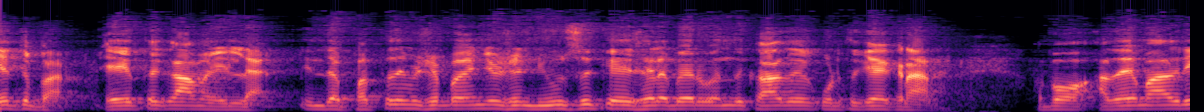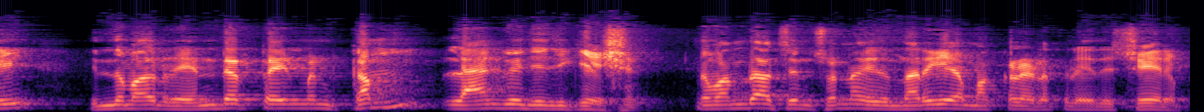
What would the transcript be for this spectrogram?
ஏற்றுப்பார் ஏற்றுக்காமல் இல்லை. இந்த பத்து நிமிஷம் பதினஞ்சு நிமிஷம் நியூஸுக்கே சில பேர் வந்து காது கொடுத்து கேட்குறாங்க அப்போது அதே மாதிரி இந்த மாதிரி ஒரு என்டர்டெயின்மெண்ட் கம் லாங்குவேஜ் எஜுகேஷன் இது வந்தாச்சுன்னு சொன்னால் இது நிறைய மக்கள் இடத்துல இது சேரும்.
